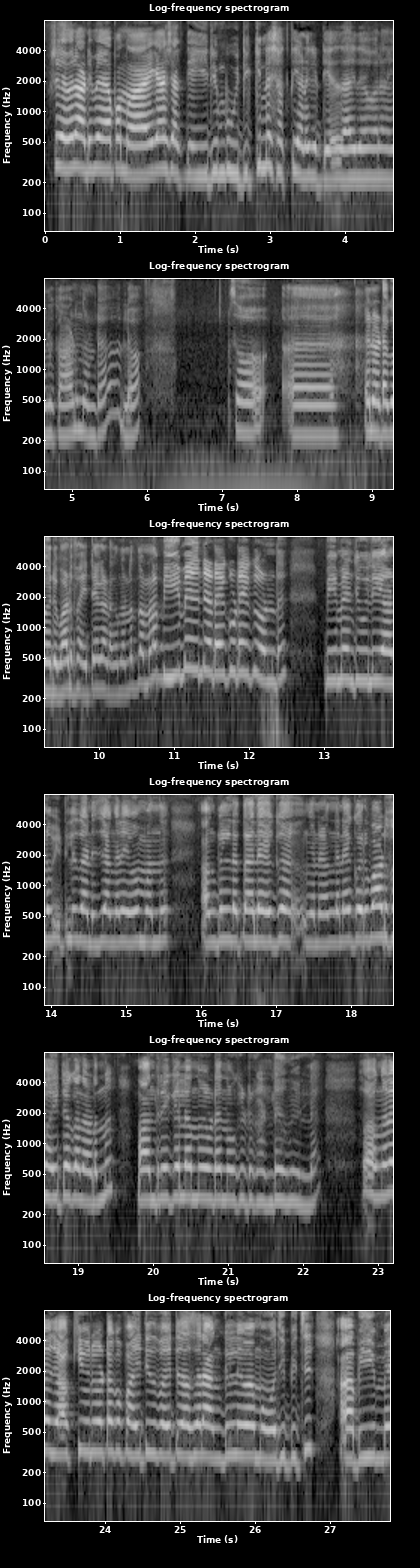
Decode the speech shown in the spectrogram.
പക്ഷേ ഇവൻ അടിമയായപ്പോൾ ഭയങ്കര ശക്തി ഇരുമ്പ് ഉരുക്കിന്റെ ശക്തിയാണ് കിട്ടിയത്. ഇതേപോലെ നിങ്ങൾ കാണുന്നുണ്ട് കാണുന്നുണ്ടല്ലോ. സോ എന്നോട്ടൊക്കെ ഒരുപാട് ഫൈറ്റൊക്കെ നടക്കുന്നുണ്ട്. നമ്മളെ ഭീമേന്റെ ഇടയിൽ കൂടെയൊക്കെ ഉണ്ട്. ഭീമേൻ ജൂലിയാണ് വീട്ടിൽ തനിച്ച് അങ്ങനെ ഇവൻ വന്ന് അങ്കിളിന്റെ തലയൊക്കെ ഇങ്ങനെ അങ്ങനെയൊക്കെ ഒരുപാട് ഫൈറ്റൊക്കെ നടന്ന് മാന്ത്രികല്ലൊന്നും ഇവിടെ നോക്കിയിട്ട് കണ്ടതൊന്നുമില്ല സോ അങ്ങനെ ജാക്കി ഇവനുമായിട്ടൊക്കെ ഫൈറ്റ് ചെയ്ത് ഫൈറ്റ് ചെയ്ത് അവസാനം അങ്കിളിനെ മോചിപ്പിച്ച് ആ ഭീമ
